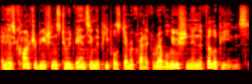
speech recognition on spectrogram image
and his contributions to advancing the People's Democratic Revolution in the Philippines.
